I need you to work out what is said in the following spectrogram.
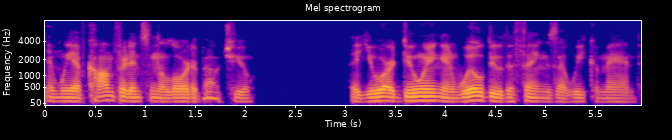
And we have confidence in the Lord about you, that you are doing and will do the things that we command.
